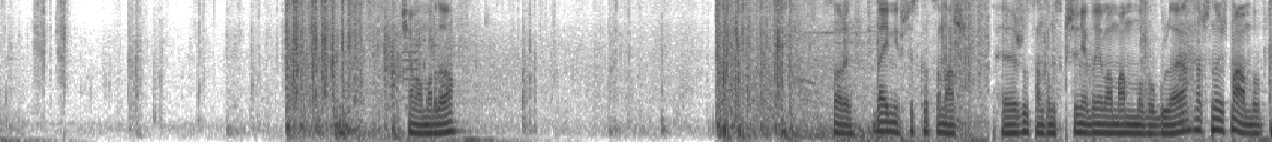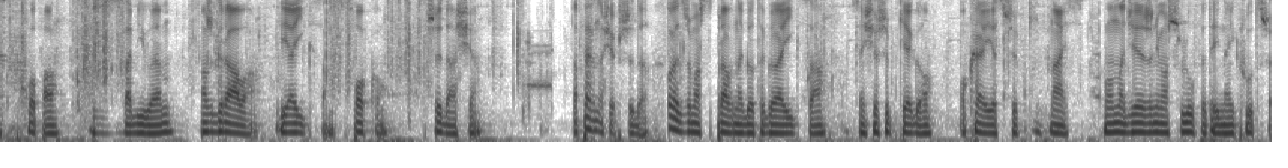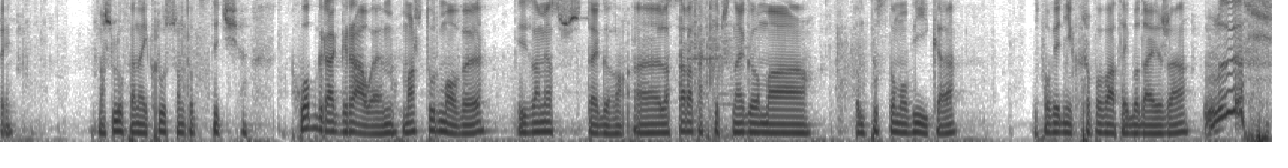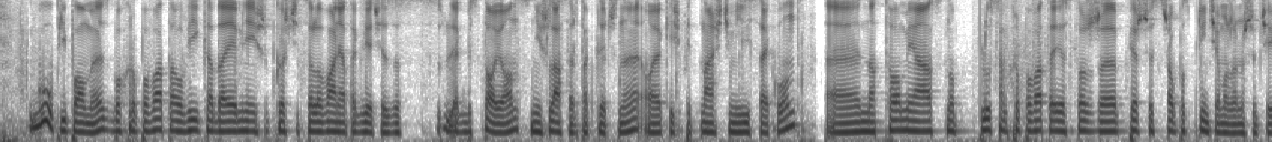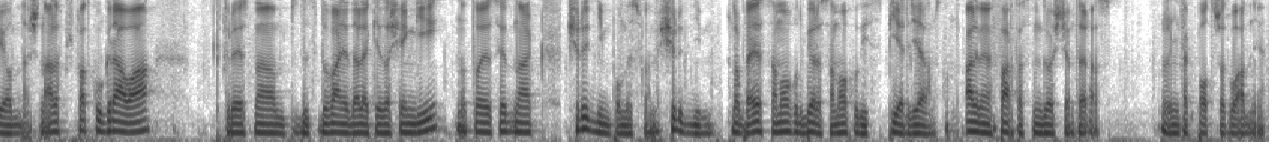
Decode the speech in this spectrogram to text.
Siema, mordo. Sorry, daj mi wszystko, co masz. E, Rzucam tą skrzynię, bo nie mam ammo w ogóle. Znaczy, no już mam, bo chłopa zabiłem. Masz grała i AX-a, spoko. Przyda się. Na pewno się przyda. Powiedz, że masz sprawnego tego AX-a, w sensie szybkiego. Okej, jest szybki, nice. Mam nadzieję, że nie masz lufy tej najkrótszej. Masz lufę najkrótszą, to wstydź się. Chłop gra grałem, ma szturmowy i zamiast tego e, lasara taktycznego ma tą pustą owijkę. Odpowiednik chropowatej bodajże. Głupi pomysł, bo chropowata owijka daje mniej szybkości celowania, tak wiecie, ze, jakby stojąc, niż laser taktyczny o jakieś 15 milisekund. E, natomiast no, plusem chropowatej jest to, że pierwszy strzał po sprincie możemy szybciej oddać. No ale w przypadku grała, który jest na zdecydowanie dalekie zasięgi, no to jest jednak średnim pomysłem, średnim. Dobra, jest samochód, biorę samochód i spierdzielam stąd. Ale miałem farta z tym gościem teraz, że mi tak podszedł ładnie.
